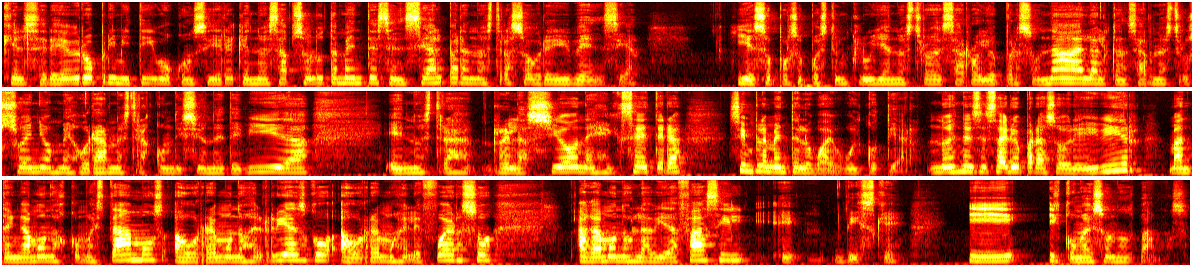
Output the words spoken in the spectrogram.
que el cerebro primitivo considere que no es absolutamente esencial para nuestra sobrevivencia. Y eso por supuesto incluye nuestro desarrollo personal, alcanzar nuestros sueños, mejorar nuestras condiciones de vida, en nuestras relaciones, etc. Simplemente lo va a boicotear. No es necesario para sobrevivir, mantengámonos como estamos, ahorrémonos el riesgo, ahorremos el esfuerzo, hagámonos la vida fácil, eh, disque. Y, y con eso nos vamos.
